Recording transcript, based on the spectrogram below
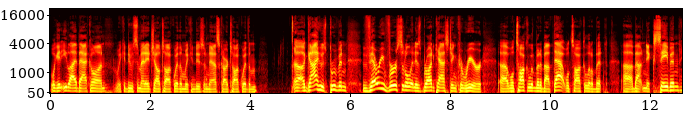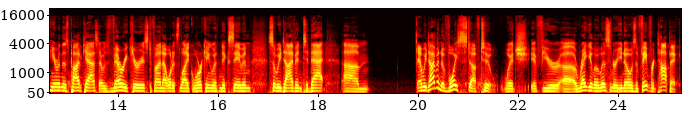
we'll get Eli back on. We can do some NHL talk with him. We can do some NASCAR talk with him. Uh, a guy who's proven very versatile in his broadcasting career. Uh, we'll talk a little bit about that. We'll talk a little bit uh, about Nick Saban here in this podcast. I was very curious to find out what it's like working with Nick Saban, so we dive into that. Um, and we dive into voice stuff too, which, if you're a regular listener, you know is a favorite topic.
